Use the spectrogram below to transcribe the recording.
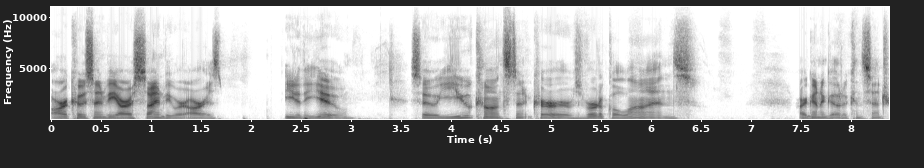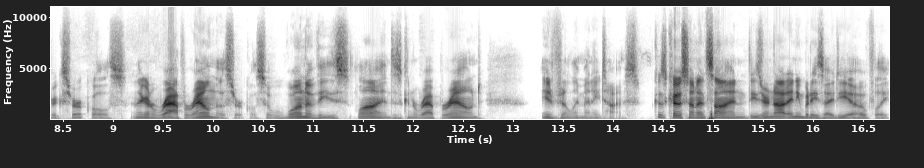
r cosine v, r sine v, where r is e to the u. So u constant curves, vertical lines, are going to go to concentric circles, and they're going to wrap around those circles. So one of these lines is going to wrap around infinitely many times. Because cosine and sine, these are not anybody's idea, hopefully,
